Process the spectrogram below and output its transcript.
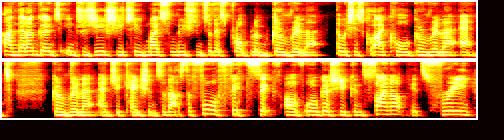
And then I'm going to introduce you to my solution to this problem, guerrilla which is I call guerrilla Ed. Guerrilla Education. So that's the 4th, 5th, 6th of August. You can sign up, it's free.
